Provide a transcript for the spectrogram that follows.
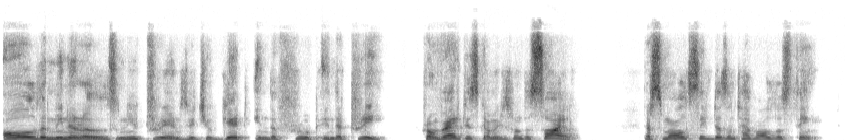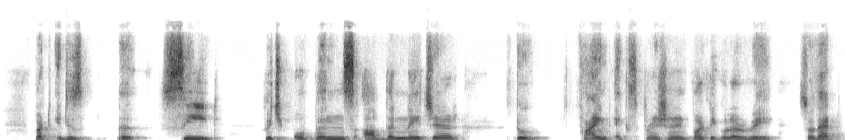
All the minerals, nutrients which you get in the fruit, in the tree, from where it is coming, it's from the soil. The small seed doesn't have all those things, but it is the seed which opens up the nature to find expression in particular way so that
